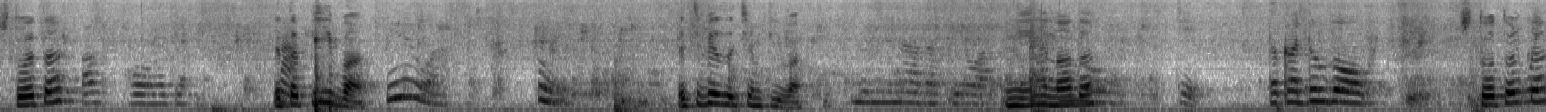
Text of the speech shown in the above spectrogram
Что это? Это пиво. А тебе зачем пиво? Не надо пиво. Не, не надо. Только дулов. Что только?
